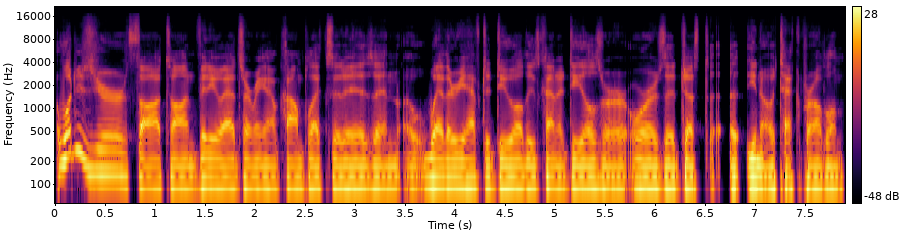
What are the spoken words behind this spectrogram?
What is your thoughts on video ad serving, how complex it is, and whether you have to do all these kind of deals or, or is it just, a, you know, a tech problem?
